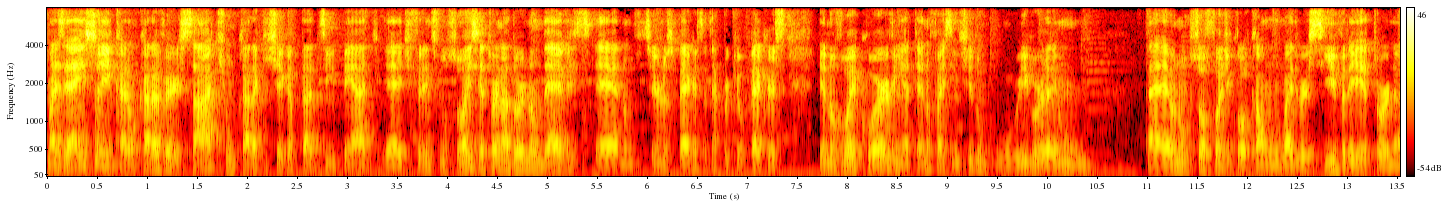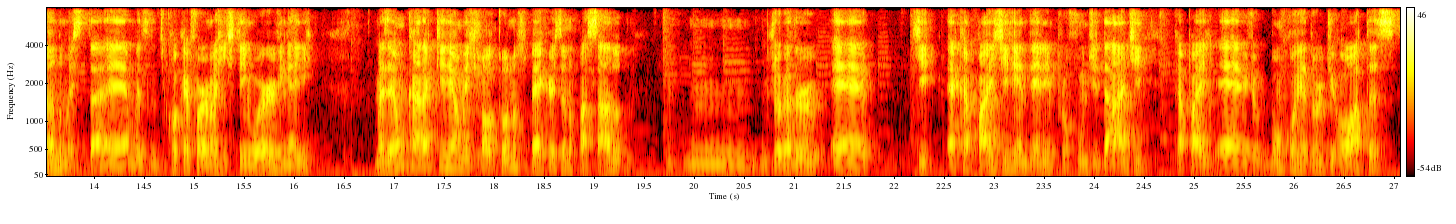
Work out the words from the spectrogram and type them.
Mas é isso aí, cara. Um cara versátil, um cara que chega para desempenhar é, diferentes funções. Retornador não deve é, não ser nos Packers, até porque o Packers renovou o Irving, até não faz sentido o Rigor aí, um é, eu não sou fã de colocar um wide receiver aí retornando, mas, tá, é, mas de qualquer forma a gente tem o Irving aí. Mas é um cara que realmente faltou nos Packers ano passado, um, um jogador é, que é capaz de render em profundidade, capaz, é, bom corredor de rotas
